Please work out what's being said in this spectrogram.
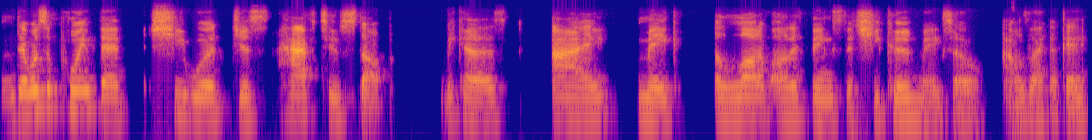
there was a point that she would just have to stop because I make a lot of other things that she couldn't make. So I was like, okay,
